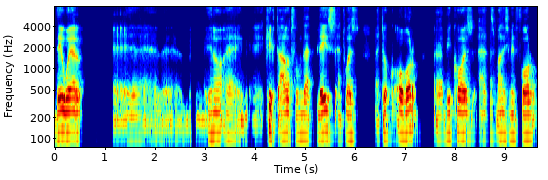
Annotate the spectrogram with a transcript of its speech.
they were uh, you know, uh, kicked out from that place and was uh, took over because as punishment for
